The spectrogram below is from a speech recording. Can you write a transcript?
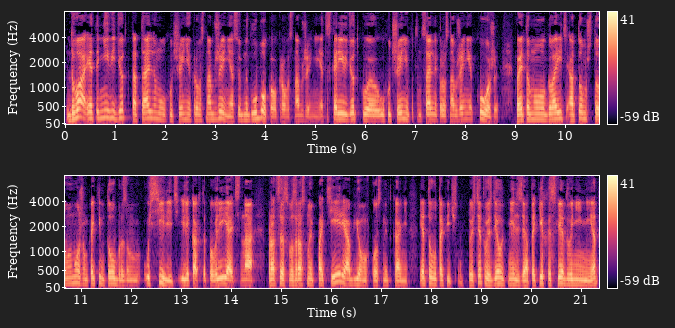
Два, это не ведет к тотальному ухудшению кровоснабжения, особенно глубокого кровоснабжения. Это скорее ведет к э, ухудшению потенциального кровоснабжения кожи. Поэтому говорить о том, что мы можем каким-то образом усилить или как-то повлиять на процесс возрастной потери объемов костной ткани, это утопично. То есть этого сделать нельзя. Таких исследований нет.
